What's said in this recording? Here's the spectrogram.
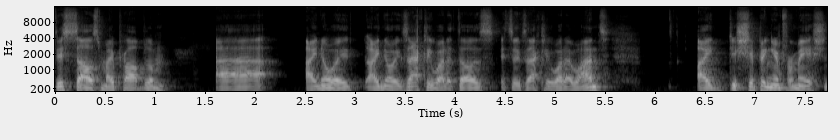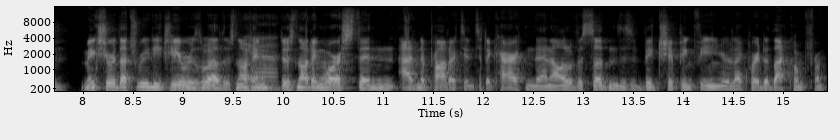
this solves my problem uh, i know it i know exactly what it does it's exactly what i want I the shipping information. Make sure that's really clear as well. There's nothing Yeah. there's nothing worse than adding a product into the cart and then all of a sudden there's a big shipping fee and you're like, where did that come from?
